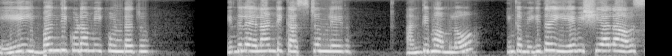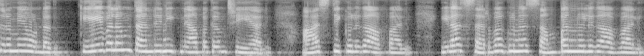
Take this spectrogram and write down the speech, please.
ఏ ఇబ్బంది కూడా మీకు ఉండదు. ఇందులో ఎలాంటి కష్టం లేదు. అంతిమంలో ఇంకా మిగతా ఏ విషయాల అవసరమే ఉండదు. కేవలం తండ్రిని జ్ఞాపకం చేయాలి. ఆస్తికులుగా అవ్వాలి. ఇలా సర్వగుణ సంపన్నులుగా అవ్వాలి.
